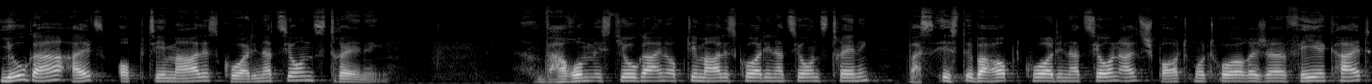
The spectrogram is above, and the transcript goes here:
Yoga als optimales Koordinationstraining. Warum ist Yoga ein optimales Koordinationstraining? Was ist überhaupt Koordination als sportmotorische Fähigkeit?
